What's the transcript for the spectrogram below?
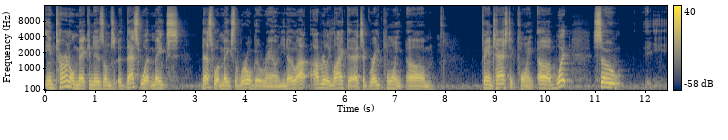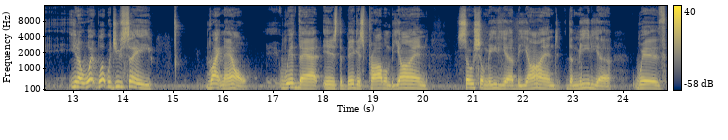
internal mechanisms. That's what makes that's what makes the world go round. You know, I, I really like that. That's a great point. Um, fantastic point. Uh, what so you know what what would you say right now with that is the biggest problem beyond social media beyond the media with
